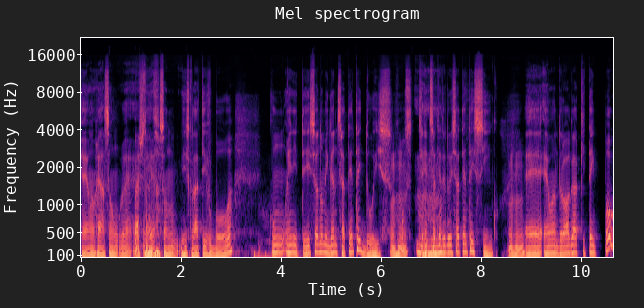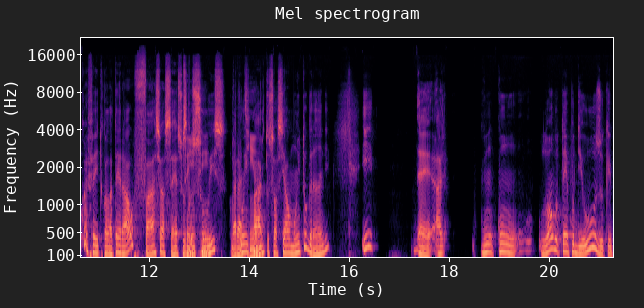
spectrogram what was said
é uma reação, é, Bastante. reação de risco relativo boa, com NT, se eu não me engano, de 72. Uhum. Entre uhum. 72 e 75. Uhum. É, é uma droga que tem pouco efeito colateral, fácil acesso sim, do SUS, com impacto social muito grande. E é, a, com, com longo tempo de uso, que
